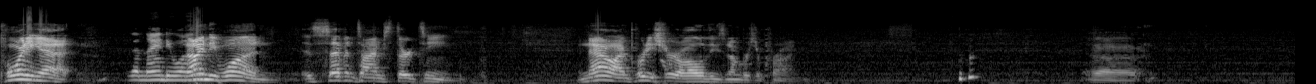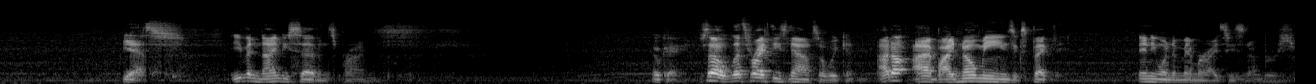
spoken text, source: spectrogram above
pointing at. The 91. 91 is 7 times 13. And now I'm pretty sure all of these numbers are prime. uh, yes. Even 97's prime. Okay, so let's write these down so we can. I don't. I by no means expect anyone to memorize these numbers,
